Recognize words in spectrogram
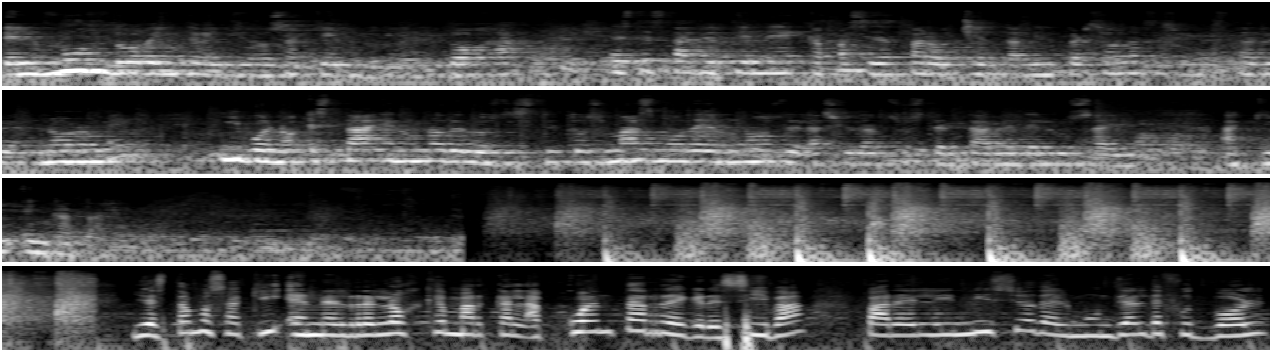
del Mundo 2022 aquí en Doha. Este estadio tiene capacidad para 80 mil personas, es un estadio enorme y bueno, está en uno de los distritos más modernos de la ciudad sustentable de Lusail, aquí en Qatar. Y estamos aquí en el reloj que marca la cuenta regresiva para el inicio del Mundial de Fútbol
